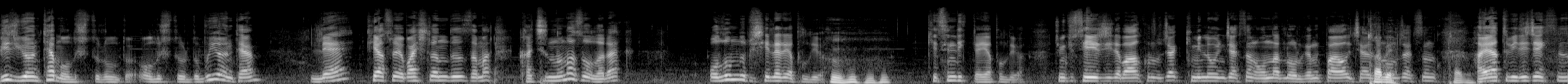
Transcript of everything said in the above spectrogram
bir yöntem oluşturuldu, oluşturdu. Bu yöntemle tiyatroya başlandığı zaman kaçınılmaz olarak olumlu bir şeyler yapılıyor. Kesinlikle yapılıyor. Çünkü seyirciyle bağ kurulacak. Kiminle oynayacaksan onlarla organik bağ içerisinde Tabii. olacaksınız. Tabii. Hayatı bileceksiniz,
